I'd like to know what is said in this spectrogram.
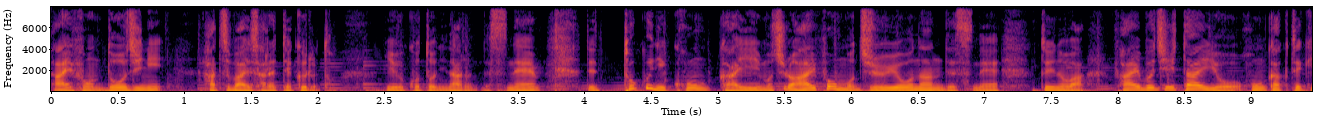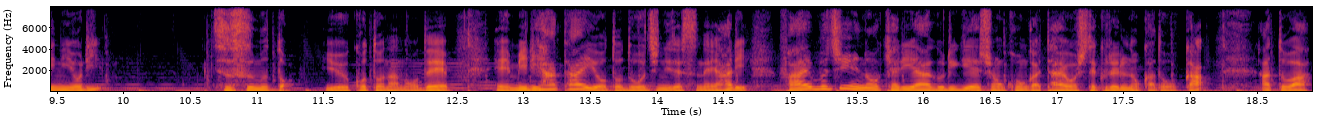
iPhone 同時に発売されてくるということになるんですね。で特に今回、もちろん iPhone も重要なんですね。というのは 5G 対応本格的により進むということなので、えー、ミリ波対応と同時にですね、やはり 5G のキャリアアグリゲーション今回対応してくれるのかどうか、あとは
